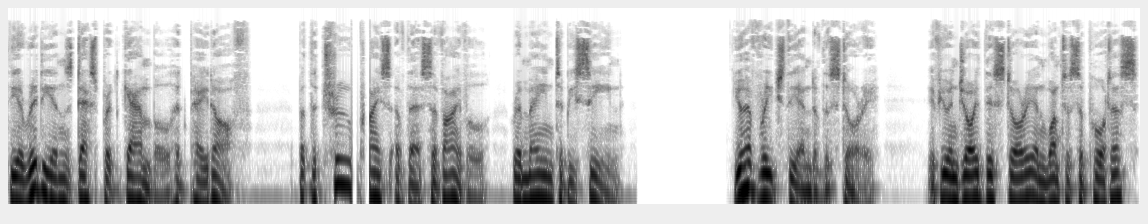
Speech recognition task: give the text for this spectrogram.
The Iridians' desperate gamble had paid off, but the true price of their survival remained to be seen. You have reached the end of the story. If you enjoyed this story and want to support us,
